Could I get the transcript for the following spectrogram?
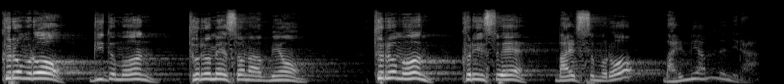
그러므로 믿음은 들음에서 나며 들음은 그리스도의 말씀으로 말미암느니라.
